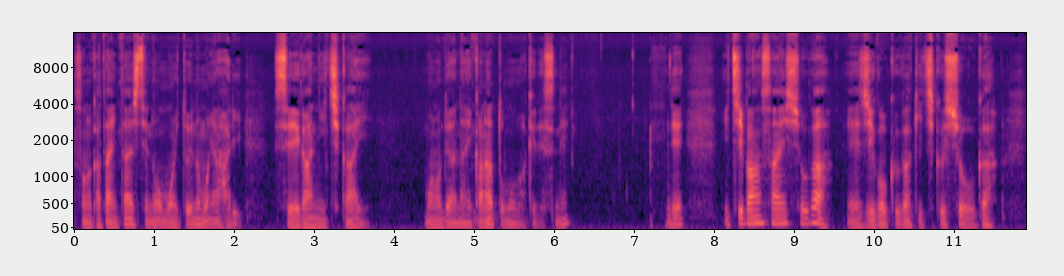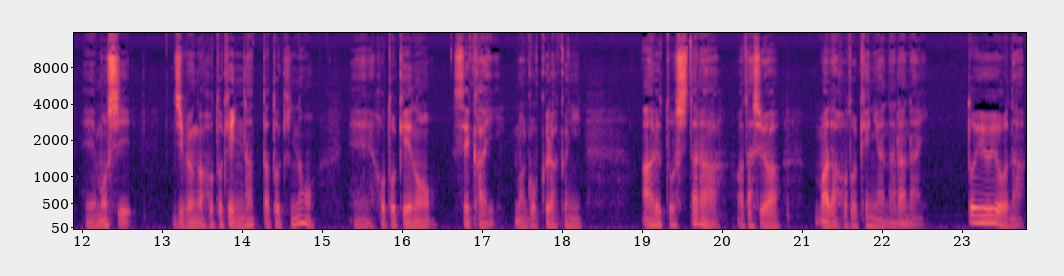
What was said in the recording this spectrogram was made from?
その方に対しての思いというのもやはり誓願に近いものではないかなと思うわけですね。で一番最初が、えー地獄が鬼畜生が、えーもし自分が仏になった時の、えー仏の世界、まあ、極楽にあるとしたら私はまだ仏にはならないというような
